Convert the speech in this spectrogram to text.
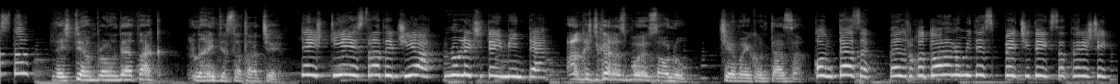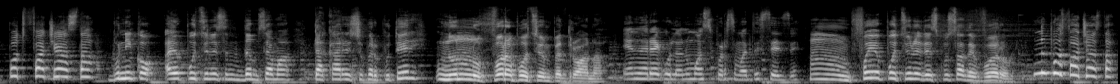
asta? Le știam planul de atac înainte să atace. Le știai strategia, nu le citeai mintea. Am câștigat războiul sau nu? Ce mai contează? Contează, pentru că doar anumite specii de extraterestri pot face asta. Bunico, ai o poțiune să ne dăm seama dacă are superputeri? Nu, nu, nu, fără poțiuni pentru Ana. E în regulă, nu mă supăr să mă testeze. Hmm, fă o poțiune de spus adevărul. Nu poți face asta.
